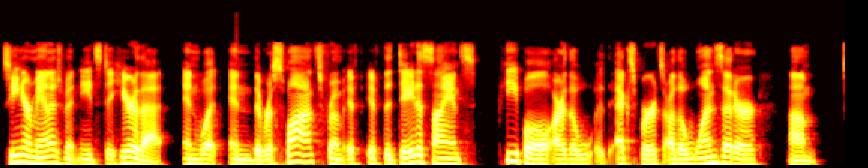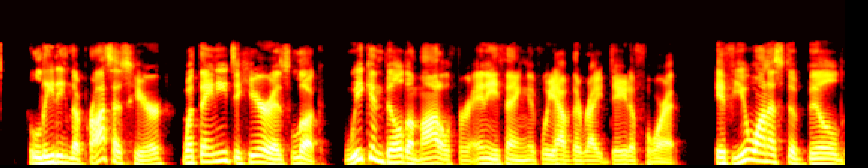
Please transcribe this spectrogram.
senior management needs to hear that. And what and the response from if if the data science people are the experts are the ones that are um, leading the process here, what they need to hear is look, we can build a model for anything if we have the right data for it. If you want us to build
